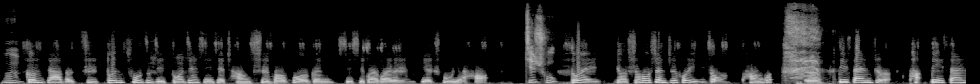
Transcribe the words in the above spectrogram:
嗯更加的去敦促自己多进行一些尝试，包括跟奇奇怪怪的人接触也好。接触。对，有时候甚至会以一种旁观的第三者旁第三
